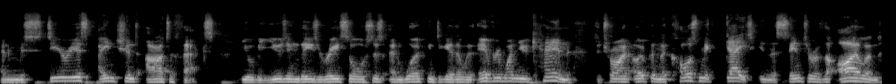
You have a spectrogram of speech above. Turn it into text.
and mysterious ancient artifacts. You'll be using these resources and working together with everyone you can to try and open the cosmic gate in the center of the island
